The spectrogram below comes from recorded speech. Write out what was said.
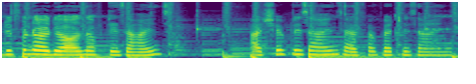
Different ideas of designs, heart shape designs, alphabet designs,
